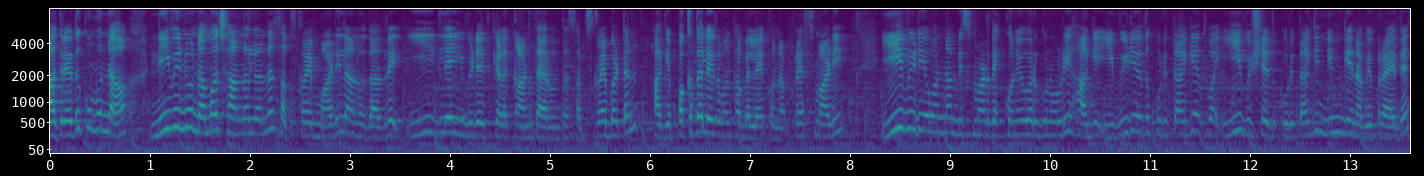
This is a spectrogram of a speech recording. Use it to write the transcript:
ಆದ್ರೆ ಅದಕ್ಕೂ ಮುನ್ನ ನೀವಿನ್ನೂ ನಮ್ಮ ಚಾನಲ್ ಅನ್ನ ಸಬ್ಸ್ಕ್ರೈಬ್ ಮಾಡಿಲ್ಲ ಅನ್ನೋದಾದ್ರೆ ಈಗಲೇ ಈ ವಿಡಿಯೋದ ಕೆಳಗೆ ಕಾಣ್ತಾ ಇರುವಂತಹ ಸಬ್ಸ್ಕ್ರೈಬ್ ಬಟನ್ ಹಾಗೆ ಪಕ್ಕದಲ್ಲಿರುವಂಥ ಬೆಲ್ ಐಕಾನ್ನ ಪ್ರೆಸ್ ಮಾಡಿ. ಈ ವಿಡಿಯೋವನ್ನ ಮಿಸ್ ಮಾಡದೆ ಕೊನೆವರೆಗೂ ನೋಡಿ, ಹಾಗೆ ಈ ವಿಡಿಯೋದ ಕುರಿತಾಗಿ ಅಥವಾ ಈ ವಿಷಯದ ಕುರಿತಾಗಿ ನಿಮ್ಗೇನು ಅಭಿಪ್ರಾಯ ಇದೆ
